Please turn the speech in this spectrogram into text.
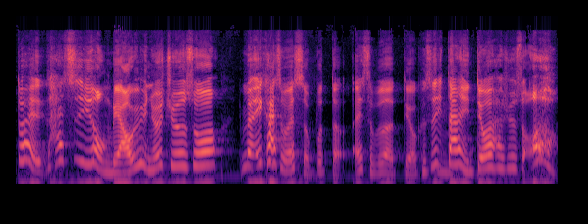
对，它是一种疗愈。你会觉得说，没有一开始会舍不得，哎，舍不得丢。可是，一旦你丢了，他就说，哦，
